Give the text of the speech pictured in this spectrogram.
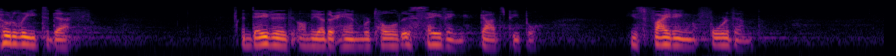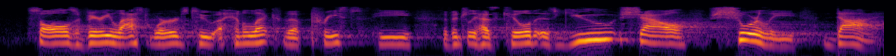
totally to death. And David, on the other hand, we're told, is saving God's people. He's fighting for them. Saul's very last words to Ahimelech, the priest he eventually has killed, is, You shall surely die.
